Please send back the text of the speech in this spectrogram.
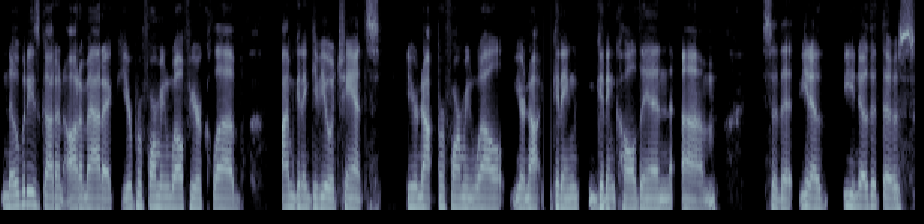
nobody's got an automatic you're performing well for your club. I'm going to give you a chance. You're not performing well. You're not getting getting called in um so that you know you know that those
